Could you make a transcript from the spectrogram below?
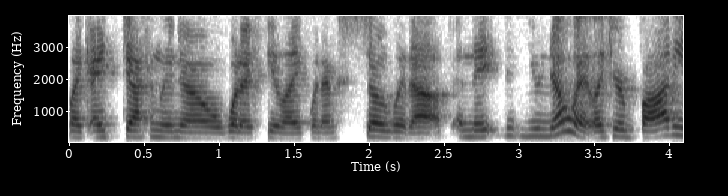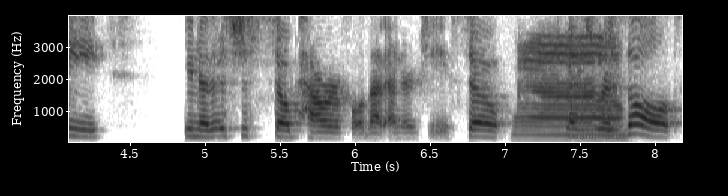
Like i definitely know what i feel like when i'm so lit up. And they you know it. Like your body you know it's just so powerful that energy. So wow. as a result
